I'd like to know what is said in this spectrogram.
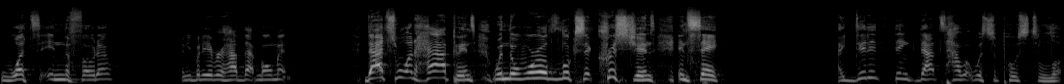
what's in the photo? Anybody ever had that moment? That's what happens when the world looks at Christians and say, I didn't think that's how it was supposed to look.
